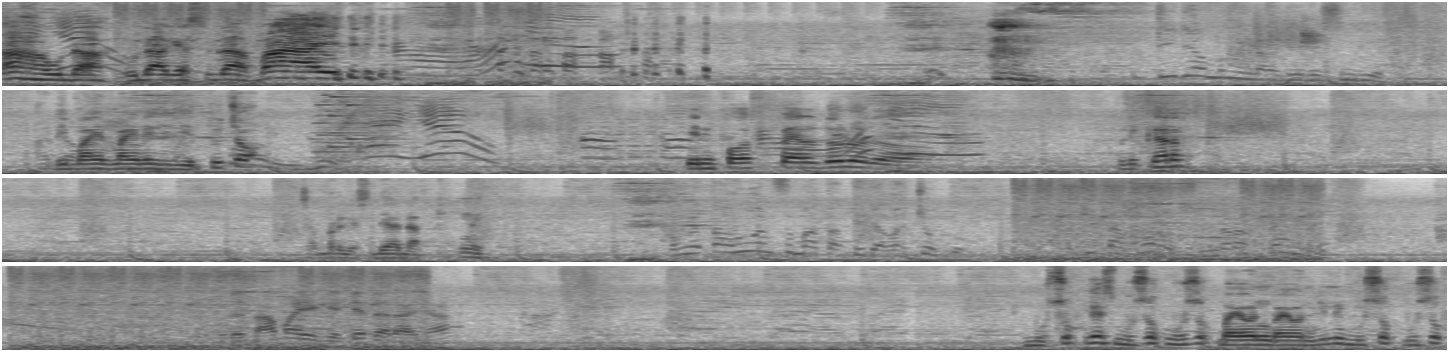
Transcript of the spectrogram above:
Ah, udah, udah guys, udah. Bye. Tidak mengenal diri sendiri. Dimain-mainin gitu, Cok. Info spell dulu dong. Flicker. Sabar guys, dia ada kick nih. Pengetahuan semata tidaklah cukup. Kita harus menerapkannya. Udah sama ya guys ya darahnya. Busuk guys, busuk, busuk, bayon-bayon gini busuk, busuk.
